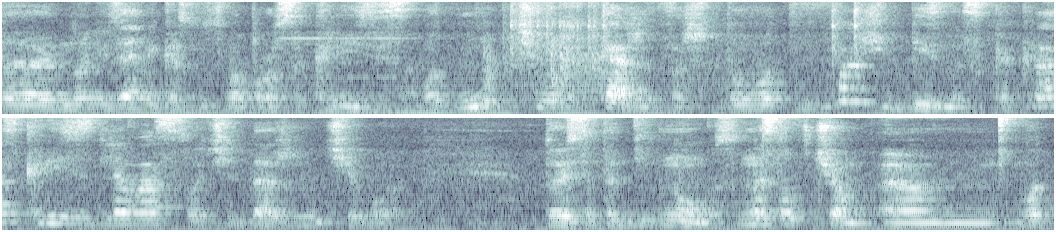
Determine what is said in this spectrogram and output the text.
э, но нельзя не коснуться вопроса кризиса. Вот мне почему-то кажется, что вот ваш бизнес, как раз кризис для вас очень даже ничего. То есть это, ну, смысл в чем? Эм, вот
